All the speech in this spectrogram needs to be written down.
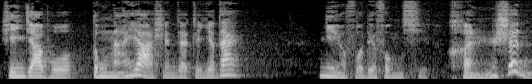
新加坡、东南亚现在这一带念佛的风气很盛，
